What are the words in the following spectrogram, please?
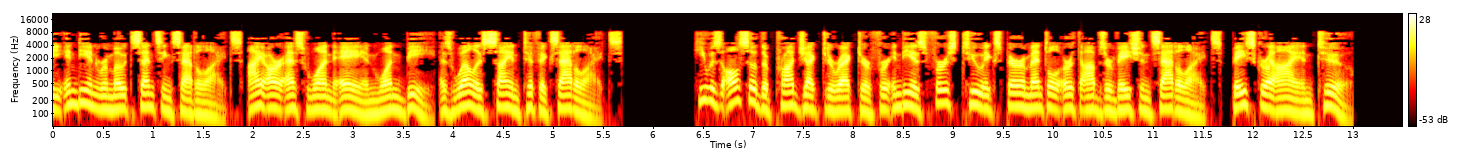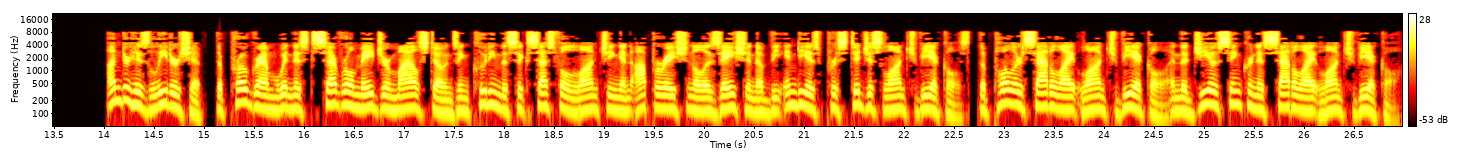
the Indian Remote Sensing Satellites IRS-1A and 1B as well as scientific satellites. He was also the project director for India's first two experimental Earth observation satellites, Bhaskara I and II. Under his leadership, the program witnessed several major milestones including the successful launching and operationalization of the India's prestigious launch vehicles, the Polar Satellite Launch Vehicle and the Geosynchronous Satellite Launch Vehicle.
